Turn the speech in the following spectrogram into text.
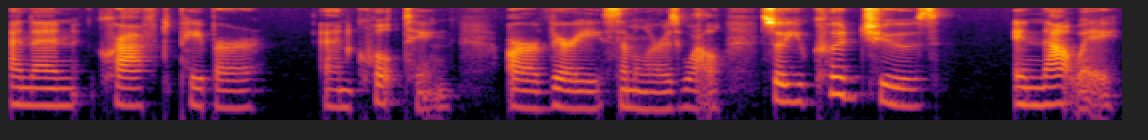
And then craft, paper, and quilting are very similar as well. So you could choose in that way.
